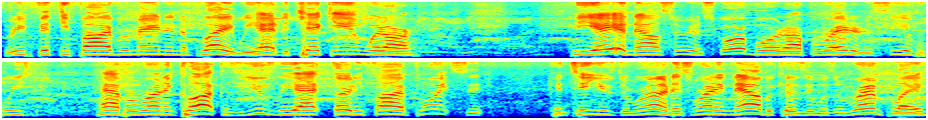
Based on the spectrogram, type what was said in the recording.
3.55 remaining to play. We had to check in with our PA announcer and scoreboard operator to see if we have a running clock because usually at 35 points it continues to run. It's running now because it was a run play.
